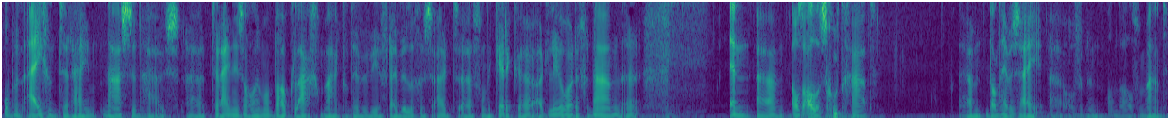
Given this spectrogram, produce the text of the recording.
op een eigen terrein naast hun huis. Het terrein is al helemaal bouwklaar gemaakt. Dat hebben weer vrijwilligers uit van de kerk uit Leeuwarden gedaan. en als alles goed gaat, dan hebben zij over een anderhalve maand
